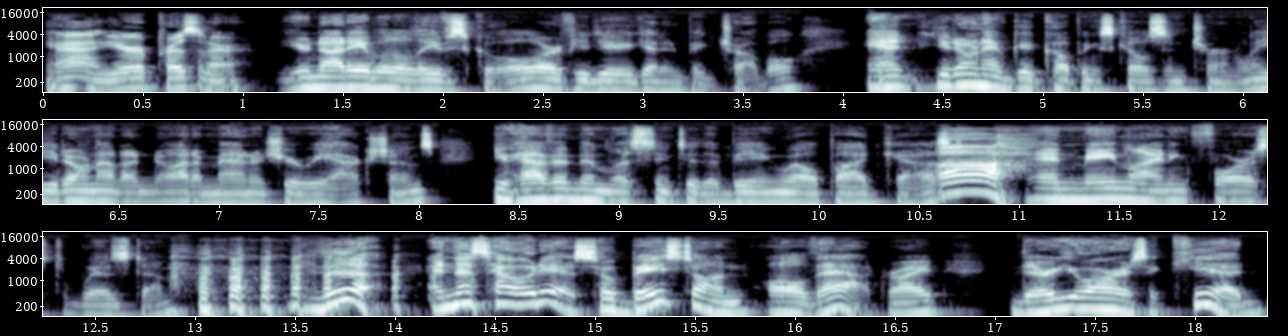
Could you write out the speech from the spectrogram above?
Yeah, you're a prisoner. You're not able to leave school, or if you do, you get in big trouble. And you don't have good coping skills internally. You don't know how to, know how to manage your reactions. You haven't been listening to the Being Well podcast oh. and mainlining Forrest wisdom. and that's how it is. So, based on all that, right, there you are as a kid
